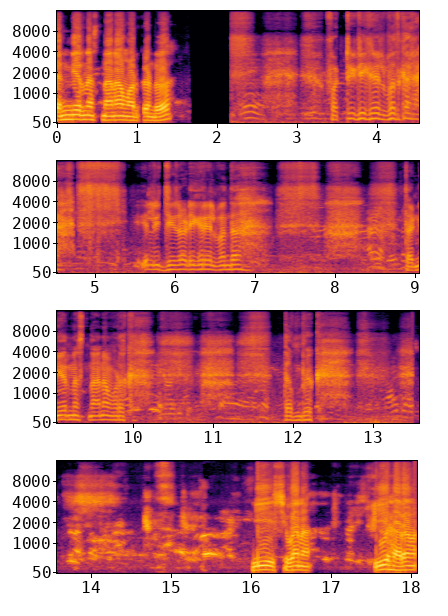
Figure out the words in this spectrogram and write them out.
ತಣ್ಣೀರ್ನ ಸ್ನಾನ ಮಾಡ್ಕೊಂಡು. ಫಾರ್ಟಿ ಡಿಗ್ರಿಯಲ್ಲಿ ಬದುಕಾರ ಇಲ್ಲಿ ಜೀರೋ ಡಿಗ್ರಿಯಲ್ಲಿ ಬಂದ ತಣ್ಣೀರನ್ನ ಸ್ನಾನ ಮಾಡೋಕೆ ತಂಬೇಕು ಈ ಶಿವನ, ಈ ಹರನ,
